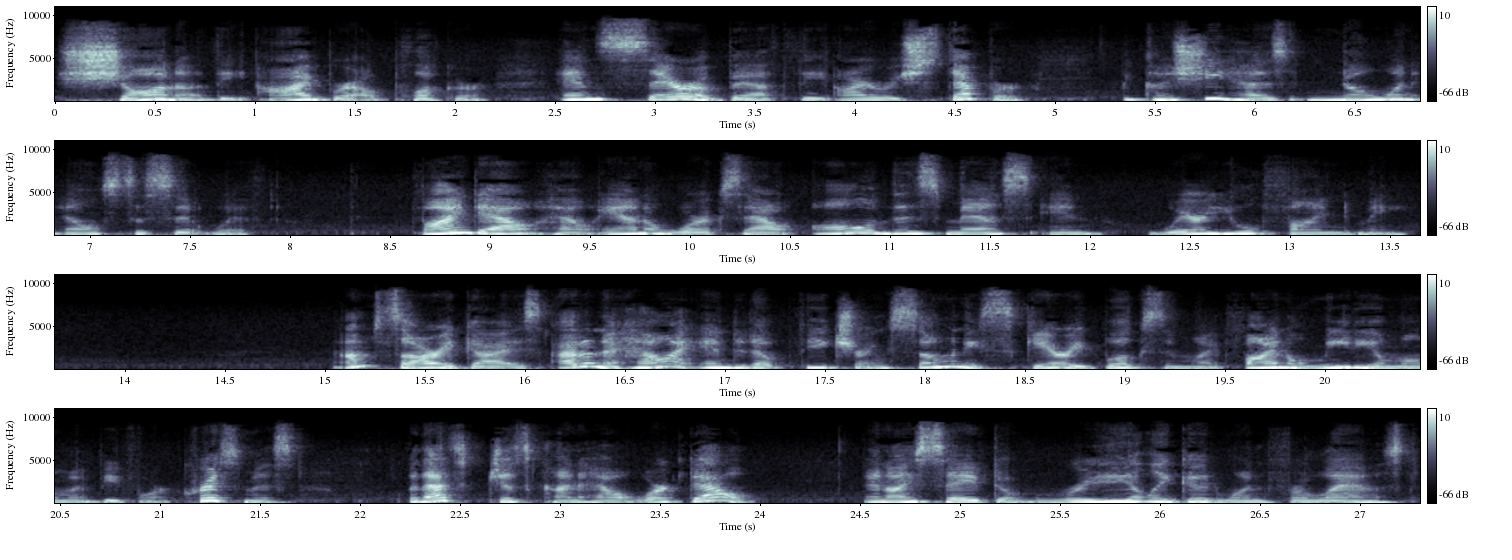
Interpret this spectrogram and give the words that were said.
Shauna, the eyebrow plucker, and Sarah Beth, the Irish stepper, because she has no one else to sit with. Find out how Anna works out all of this mess in Where You'll Find Me. I'm sorry, guys. I don't know how I ended up featuring so many scary books in my final media moment before Christmas, but that's just kind of how it worked out. And I saved a really good one for last.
